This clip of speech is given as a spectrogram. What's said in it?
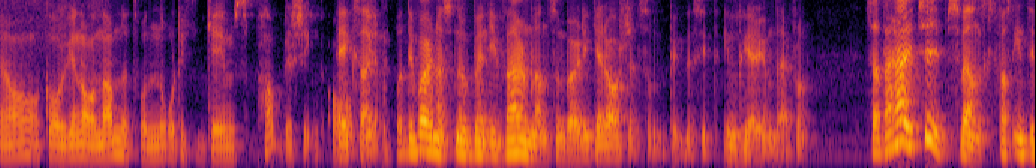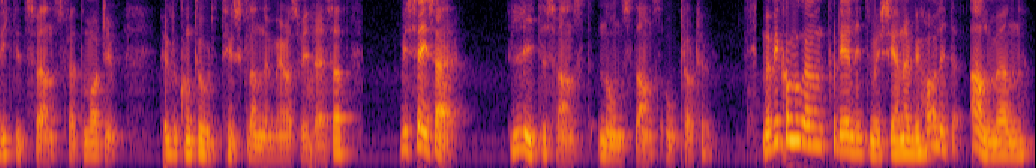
Ja, och originalnamnet var Nordic Games Publishing AB. Exakt. Och det var den här snubben i Värmland som började i garaget som byggde sitt imperium därifrån. Så att det här är typ svenskt, fast inte riktigt svenskt. För att de har typ huvudkontor i Tyskland numera och så vidare. Så att vi säger så här. Lite svenskt, någonstans, oklart hur. Men vi kommer gå in på det lite mer senare. Vi har lite allmän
